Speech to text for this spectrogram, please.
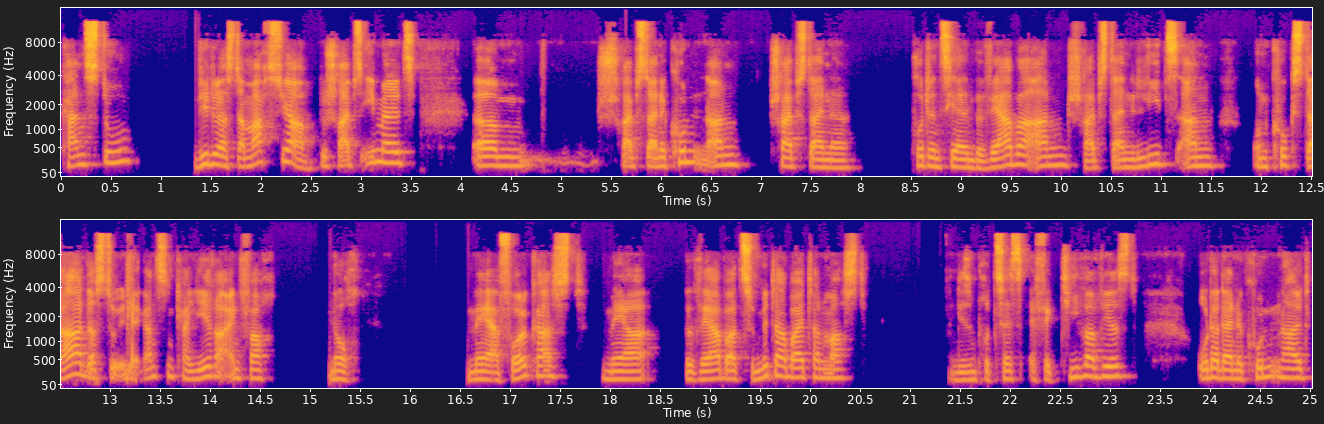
kannst du, wie du das da machst, ja, du schreibst E-Mails, ähm, schreibst deine Kunden an, schreibst deine potenziellen Bewerber an, schreibst deine Leads an und guckst da, dass du in der ganzen Karriere einfach noch mehr Erfolg hast, mehr Bewerber zu Mitarbeitern machst, in diesem Prozess effektiver wirst oder deine Kunden halt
